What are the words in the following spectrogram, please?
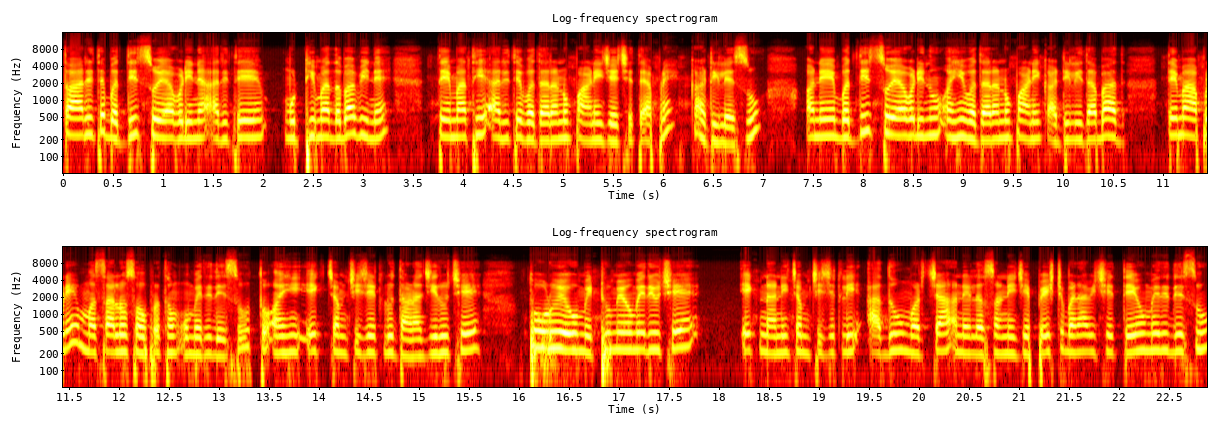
તો આ રીતે બધી જ સોયાવડીને આ રીતે મુઠ્ઠીમાં દબાવીને તેમાંથી આ રીતે વધારાનું પાણી જે છે તે આપણે કાઢી લેશું. અને બધી જ સોયાવડીનું અહીં વધારાનું પાણી કાઢી લીધા બાદ તેમાં આપણે મસાલો સૌપ્રથમ ઉમેરી દઈશું તો અહીં એક ચમચી જેટલું ધાણા જીરું છે, થોડું એવું મીઠું મેં ઉમેર્યું છે, એક નાની ચમચી જેટલી આદું, મરચાં અને લસણની જે પેસ્ટ બનાવી છે તે ઉમેરી દઈશું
